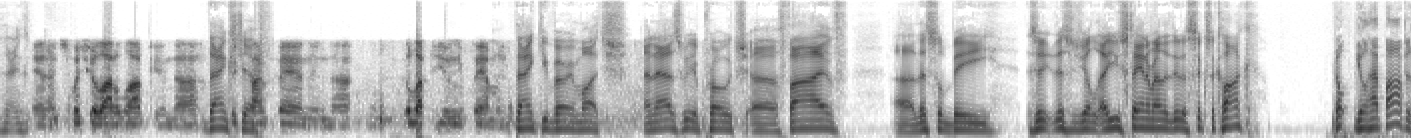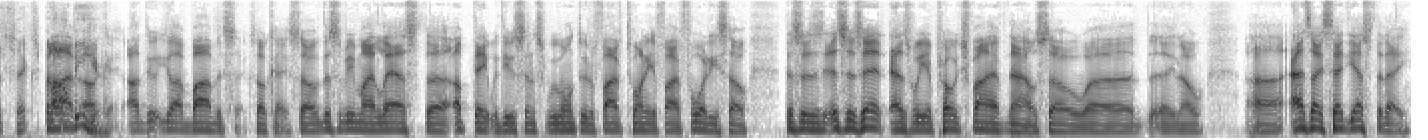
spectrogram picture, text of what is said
Thanks. And I just wish you a lot of luck and uh, Thanks, big Jeff. time fan, and uh, good luck to you and your family. Thank you very much. And as we approach uh, five, uh, this will be. So This is your. Are you staying around to do the six o'clock? Nope, you'll have Bob at six, but I'll be here. Okay, I'll do. You'll have Bob at six. Okay, so this will be my last uh, update with you since we won't do the five twenty or five forty. So this is this is it as we approach five now. So uh, you know, uh, as I said yesterday.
